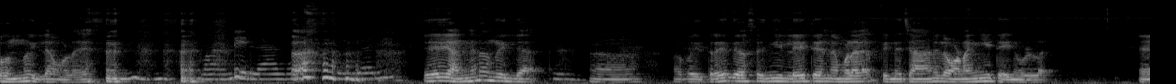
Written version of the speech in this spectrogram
ഒന്നുമില്ല മോളെ. ഏയ് അങ്ങനൊന്നുമില്ല. അപ്പോൾ അപ്പൊ ഇത്രയും ദിവസം ഇനി ഇല്ലേറ്റ് തന്നെ നമ്മളെ പിന്നെ ചാനൽ ഉണങ്ങിയിട്ടേനുള്ള ഏ?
